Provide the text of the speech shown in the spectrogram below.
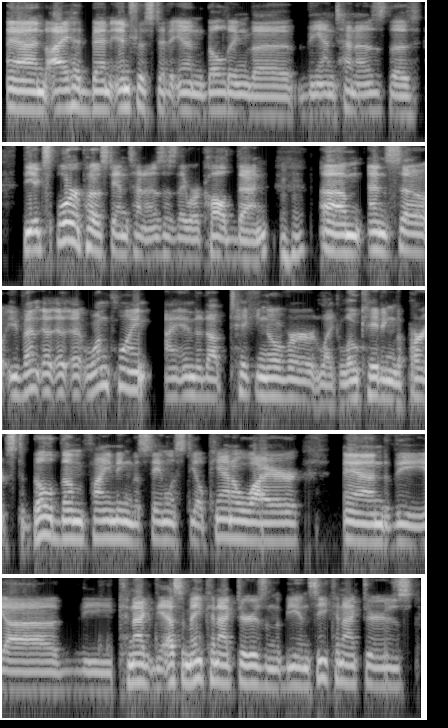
and I had been interested in building the the antennas, the the Explorer Post antennas, as they were called then. Mhm. Um, and so, event at, at one point, I ended up taking over, like locating the parts to build them, finding the stainless steel piano wire, and the uh, the connect the SMA connectors and the BNC connectors.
